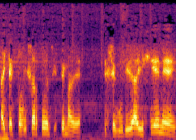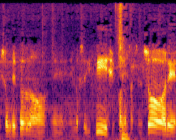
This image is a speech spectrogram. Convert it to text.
hay que actualizar todo el sistema de, seguridad e higiene y sobre todo en los edificios, con los ascensores,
